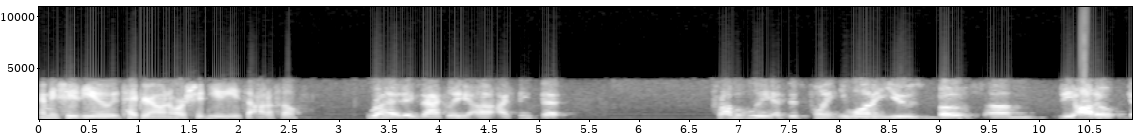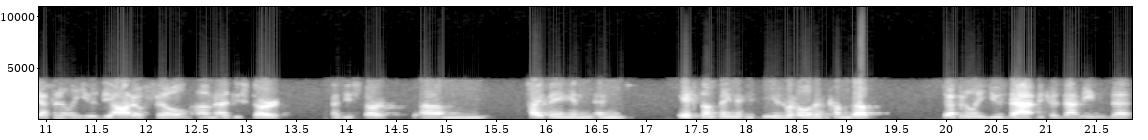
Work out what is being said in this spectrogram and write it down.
I mean, should you type your own or should you use the autofill? Right, exactly. Uh, I think that probably at this point you want to use both. Um, the auto definitely use the autofill um, as you start as you start um, typing and, and if something that you see is relevant comes up, definitely use that because that means that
